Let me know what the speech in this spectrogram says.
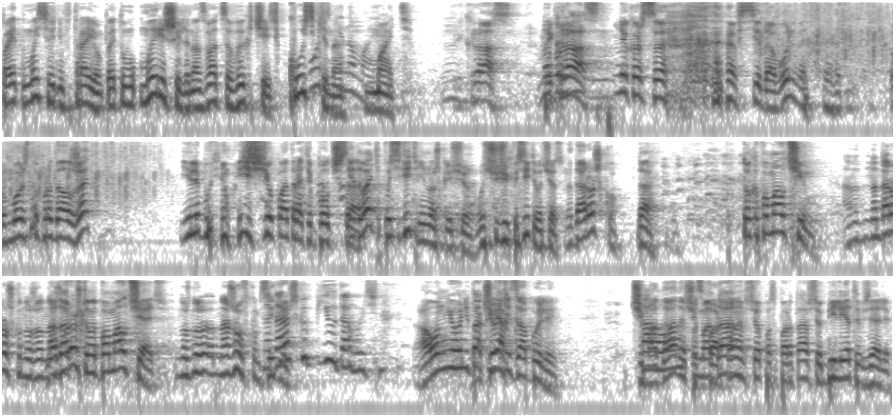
поэтому мы сегодня втроем. Поэтому мы решили назваться в их честь. Кузькина, Кузькина мать. мать. Прекрасно. Ну, Прекрасно. Мне кажется, все довольны. Можно продолжать? Или будем еще потратим полчаса? Нет, давайте посидите немножко еще. Вот чуть-чуть посидите вот сейчас. На дорожку? Да. Только помолчим. А на, на дорожку нужно На на, дорожке надо помолчать. нужно на жестком На сидеть. дорожку пьют обычно. А он его не так Чего не мягко. забыли? Чемоданы, Чемоданы, паспорта. все, паспорта, все, билеты взяли.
